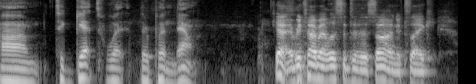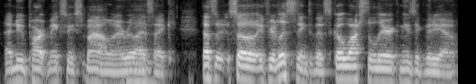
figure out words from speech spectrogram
um, to get what they're putting down. Yeah every time i listen to this song it's like a new part makes me smile and i realize like that's what, so if you're listening to this go watch the lyric music video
